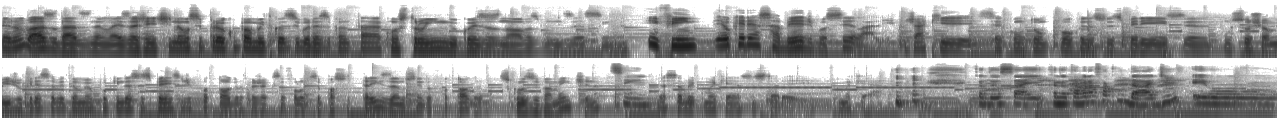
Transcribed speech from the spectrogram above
Eu não vazo dados, né? Mas a gente não se preocupa muito com a segurança quando tá construindo coisas novas, vamos dizer assim, né? Enfim, eu queria saber de você, Lali, já que você contou um pouco da sua experiência com social media, eu queria saber também um pouquinho dessa experiência de fotógrafa, já que você falou que você passou três anos sendo fotógrafa, exclusivamente, né? Sim. Queria saber como é que é essa história aí. Como é que é? quando eu saí, quando eu tava na faculdade, eu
